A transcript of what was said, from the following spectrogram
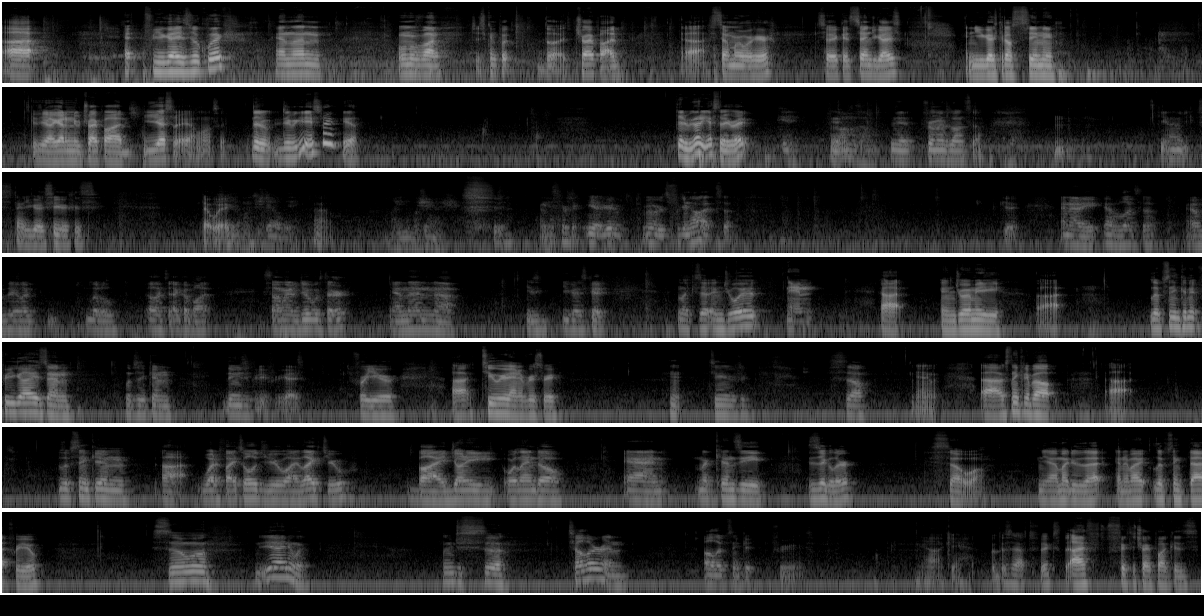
Uh, for you guys real quick, and then we'll move on. Just gonna put the tripod uh, somewhere over here so I could send you guys, and you guys could also see me. Cause yeah, I got a new tripod yesterday. I want to say. Did, did we get it yesterday? Yeah. Did we got it yesterday, right? Yeah. Amazon. Yeah, from Amazon. So. Mm. Yeah, let me stand you guys here, cause that way. Ainda możemy. Shit. And it's freaking, yeah, you're, remember it's freaking hot, so. Okay. And I have Alexa. I have the like little Alexa Echo Dot. So I'm gonna do it with her, and then uh, you, you guys could, like I said, enjoy it and uh, enjoy me uh, lip syncing it for you guys and lip syncing the music video for you guys for your uh, two year anniversary. Two year anniversary. So, anyway, uh, I was thinking about uh, lip syncing uh, What If I Told You I Liked You by Johnny Orlando and Mackenzie Ziegler. So, uh, yeah, I might do that and I might lip sync that for you. So, uh, yeah, anyway. Let me just uh, tell her and I'll lip sync it for you guys. Yeah, okay. But this I have to fix. I have to fix the tripod because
